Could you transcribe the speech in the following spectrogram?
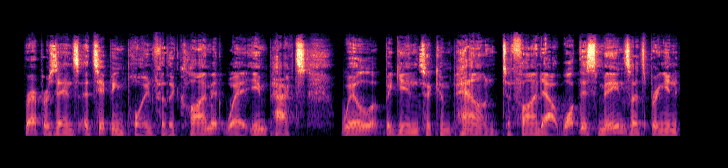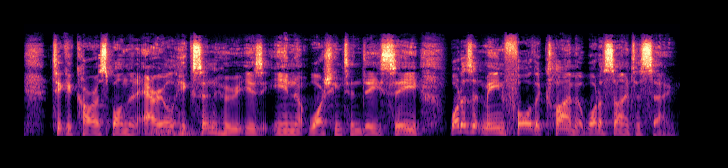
represents a tipping point for the climate where impacts will begin to compound. To find out what this means, let's bring in ticker correspondent Ariel Hickson, who is in Washington, D.C. What does it mean for the climate? What are scientists saying?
